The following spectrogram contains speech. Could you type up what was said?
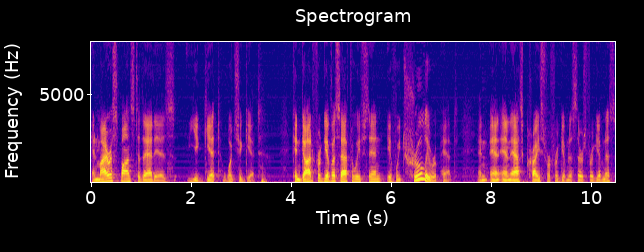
And my response to that is you get what you get. Can God forgive us after we've sinned? If we truly repent and, and, and ask Christ for forgiveness, there's forgiveness.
